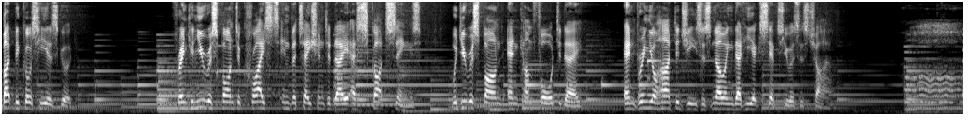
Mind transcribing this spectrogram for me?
but because He is good. Friend, can you respond to Christ's invitation today as Scott sings? Would you respond and come forward today and bring your heart to Jesus, knowing that He accepts you as His child? All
